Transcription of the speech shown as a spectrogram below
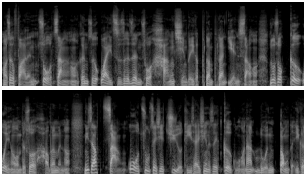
哦这个法人做账哈，跟这个外资这个认错行情的一个不断不断延烧哈。如果说各位哈，我们的所有好朋友们哈，你只要掌握住这些具有题材性的这些个股哈。它轮动的一个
